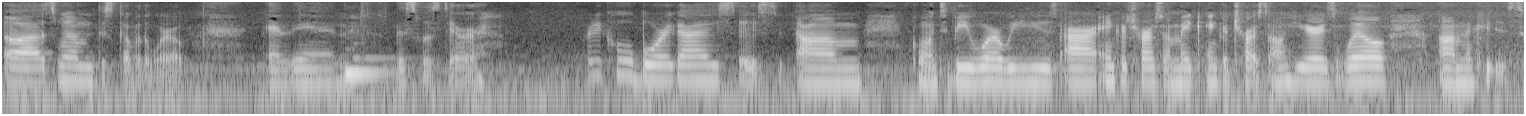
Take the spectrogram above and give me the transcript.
uh, swim, discover the world. And then this was their pretty cool board guys it's um, going to be where we use our anchor charts or make anchor charts on here as well um, the kids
